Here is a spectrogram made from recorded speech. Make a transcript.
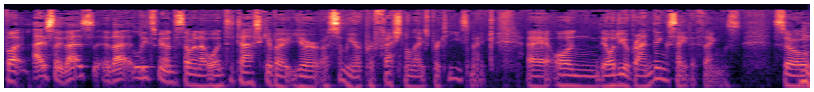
but actually, that's that leads me on to something I wanted to ask you about your some of your professional expertise, Mike, uh, on the audio branding side of things. So, hmm.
